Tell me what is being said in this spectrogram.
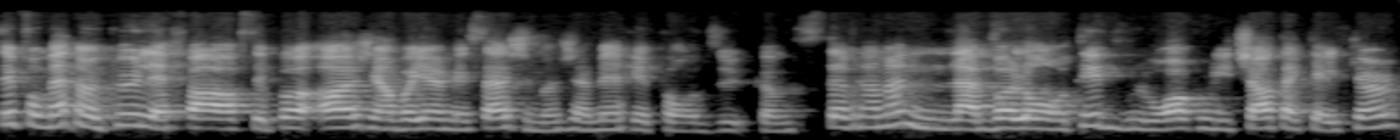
sais, il faut mettre un peu l'effort. C'est pas Ah, j'ai envoyé un message, il ne m'a jamais répondu. Comme si as vraiment la volonté de vouloir reach out à quelqu'un,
